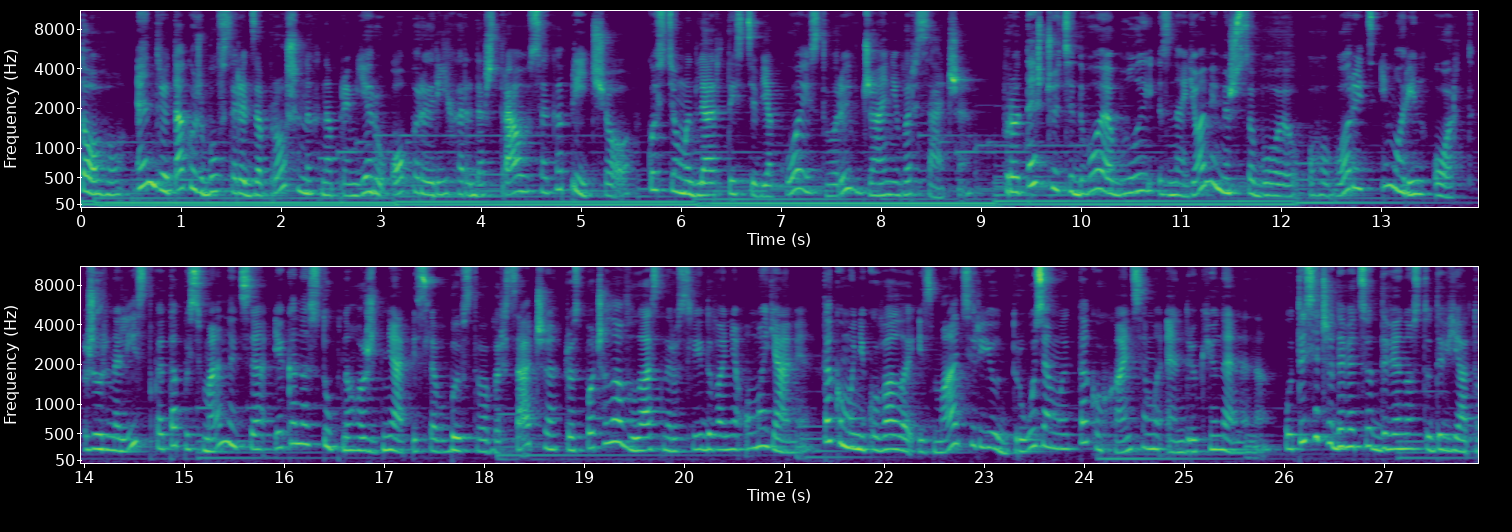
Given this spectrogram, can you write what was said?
того, Ендрю також був серед запрошених на прем'єру опери Ріхарда Штрауса Капріччо, костюми для артистів якої створив Джані Версаче. Про те, що ці двоє були знайомі між собою, говорить і Морін Орт, журналістка та письменниця, яка наступного ж дня після вбивства Версаче розпочала власне розслідування у Майамі та комунікувала із матір'ю, друзями та коханцями Ендрю Кюненена. У 1999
